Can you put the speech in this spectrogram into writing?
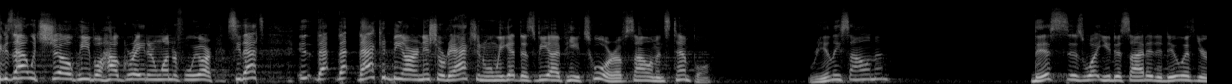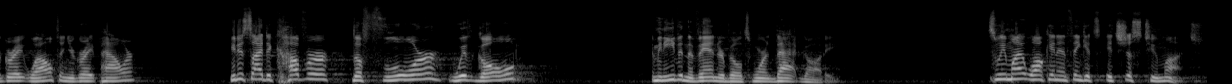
Because that would show people how great and wonderful we are. See, that's, that, that, that could be our initial reaction when we get this VIP tour of Solomon's temple. Really, Solomon? This is what you decided to do with your great wealth and your great power? You decide to cover the floor with gold? I mean, even the Vanderbilts weren't that gaudy. So we might walk in and think it's, it's just too much.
